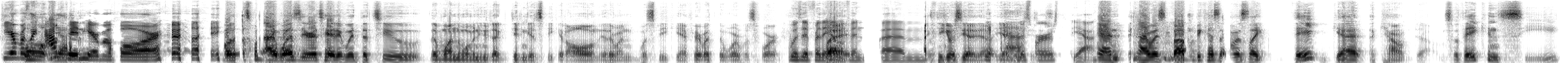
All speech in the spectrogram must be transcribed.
Guillermo's Well, like I've yeah. been here before Like, Well, that's why I was irritated with the two. The one, the woman who like didn't get to speak at all, and the other one was speaking. I forget what the word was for. was it for the elephant um I think it was yeah, yeah, yeah. Whispers yeah And, and I was bummed because I was like, they get a countdown, so they can see.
